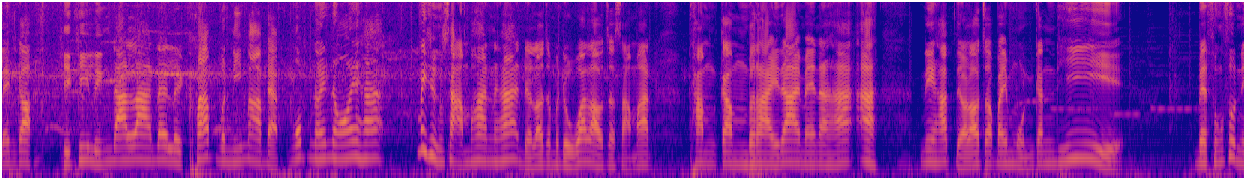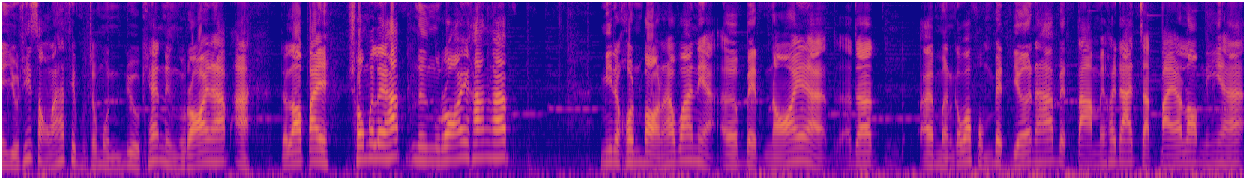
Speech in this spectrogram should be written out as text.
เล่นก็คลิกที่ลิงก์ด้านล่างได้เลยครับ วันนี้มาแบบงบน้อยๆ ฮะ ไม่ถึง 3,000นะฮะ เดี๋ยวเราจะมาดูว่าเราจะสามารถทำกำไรได้ไหมนะฮะ อะ นี่ครับ เดี๋ยวเราจะไปหมุนกันที่เบ็ดสูงสุดเนี่ยอยู่ที่ 250ผมจะหมุนอยู่แค่ 100 นะครับ อะ เดี๋ยวเราไปชมกันเลยครับ 100 ครั้งครับ มีแต่คนบอกนะครับว่าเนี่ยเออเบ็ดน้อยอะจะเเหมือนกับว่าผมเบ็ดเยอะนะฮะเบ็ดตามไม่ค่อยได้จัดไปรอบนี้ฮะ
